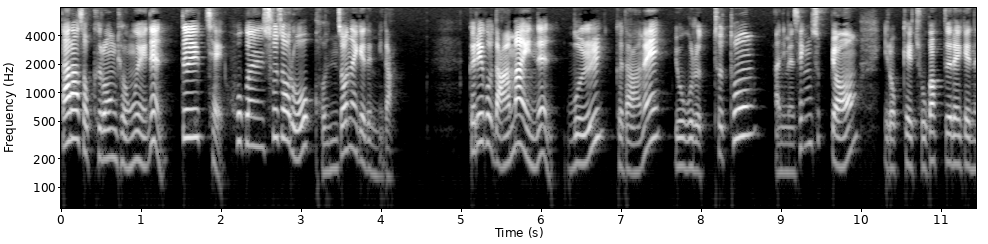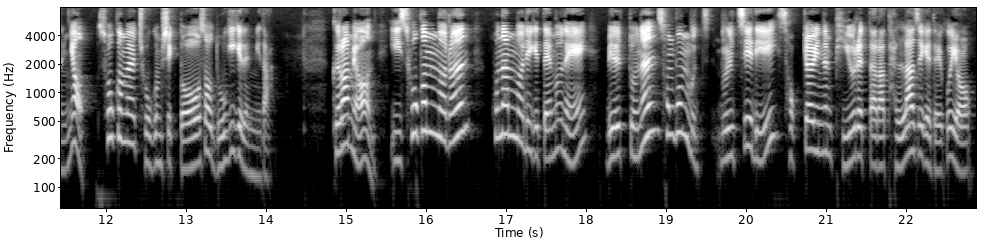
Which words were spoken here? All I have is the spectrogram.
따라서 그런 경우에는 뜰채 혹은 수저로 건져내게 됩니다. 그리고 남아있는 물, 그 다음에 요구르트 통, 아니면 생수병, 이렇게 조각들에게는요, 소금을 조금씩 넣어서 녹이게 됩니다. 그러면 이 소금물은 혼합물이기 때문에 밀도는 성분 물- 물질이 섞여 있는 비율에 따라 달라지게 되고요.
